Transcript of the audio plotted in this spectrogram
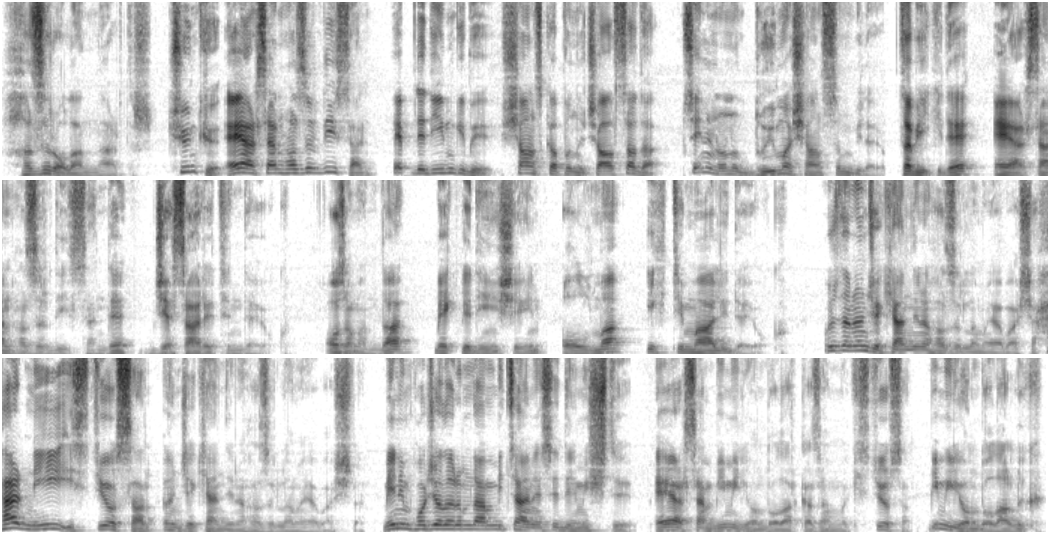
hazır olanlardır. Çünkü eğer sen hazır değilsen hep dediğim gibi şans kapını çalsa da senin onu duyma şansın bile yok. Tabii ki de eğer sen hazır değilsen de cesaretin de yok. O zaman da beklediğin şeyin olma ihtimali de yok. O yüzden önce kendini hazırlamaya başla. Her neyi istiyorsan önce kendini hazırlamaya başla. Benim hocalarımdan bir tanesi demişti. Eğer sen 1 milyon dolar kazanmak istiyorsan 1 milyon dolarlık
